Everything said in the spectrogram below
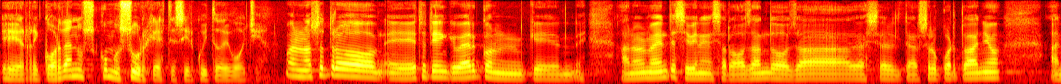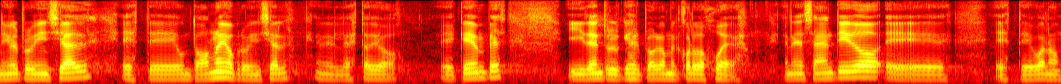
eh, recordanos cómo surge este circuito de boche. Bueno, nosotros, eh, esto tiene que ver con que anualmente se viene desarrollando ya debe ser el tercer o cuarto año a nivel provincial, este, un torneo provincial en el estadio eh, Kempes y dentro de lo que es el programa El Córdoba Juega. En ese sentido, eh, este, bueno,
